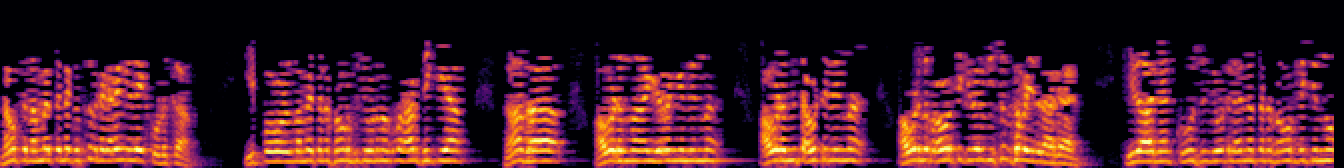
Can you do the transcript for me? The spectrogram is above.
നമുക്ക് നമ്മെ തന്നെ ക്രിസ്തുവിന്റെ കരങ്ങളിലേക്ക് കൊടുക്കാം. ഇപ്പോൾ നമ്മെ തന്നെ സമർപ്പിച്ചുകൊണ്ട് നമുക്ക് പ്രാർത്ഥിക്കാം. നാഥ അവിടുന്ന് ഇറങ്ങി നിന്ന് അവിടുന്ന് ചവിട്ടി നിന്ന് അവിടുന്ന് പ്രവർത്തിക്കുന്ന ഒരു വിശുദ്ധ പൈതലാകാൻ. ഇതാ ഞാൻ ക്രൂസിൻ ചുവട്ടിൽ എന്നെ തന്നെ സമർപ്പിക്കുന്നു.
